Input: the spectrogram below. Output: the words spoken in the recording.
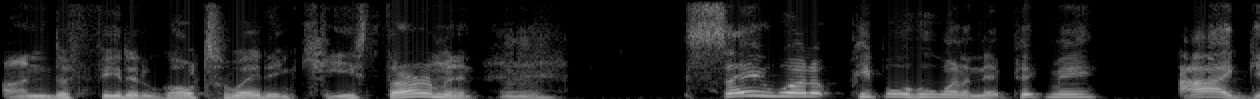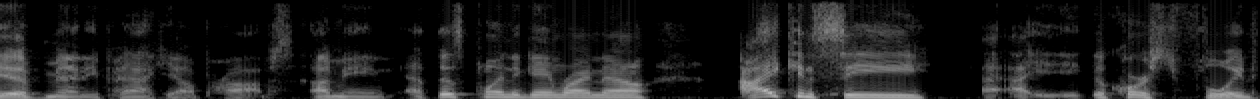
undefeated welterweight in Keith Thurman. Mhm. Say what people who want to nitpick me, I give Manny Pacquiao props. I mean, at this point in the game right now, I can see. I, of course, Floyd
